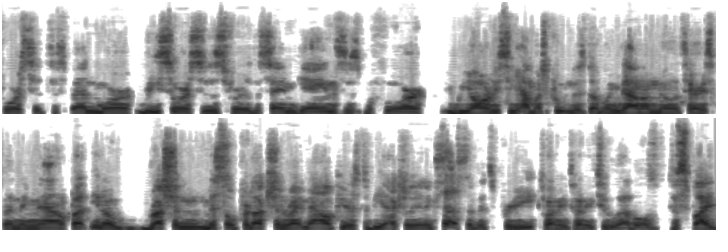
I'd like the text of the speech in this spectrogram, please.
force it to spend more resources for the same gains as before. We already see how much Putin is doubling down on military spending now. But, you know, Russian missile production right now appears to be actually in excess of its pre 2022 levels, despite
